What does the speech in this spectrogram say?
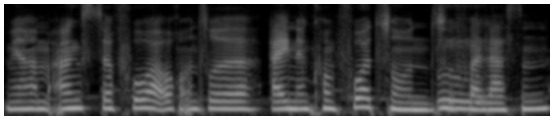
wir haben Angst davor, auch unsere eigenen Komfortzonen zu mhm. verlassen.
